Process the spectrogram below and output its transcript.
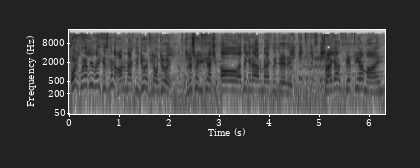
Whatever you're ready, because it's gonna automatically do it if you don't do it. So this way you can actually. Oh, I think it automatically did it. So I got 50 on mine,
